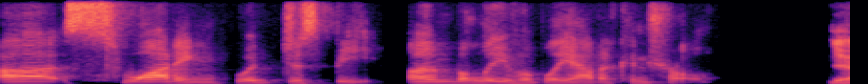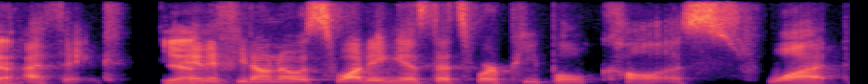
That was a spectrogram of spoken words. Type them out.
uh, swatting would just be unbelievably out of control. yeah, I think. yeah, And if you don't know what swatting is, that's where people call a SWAT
